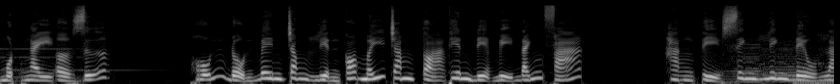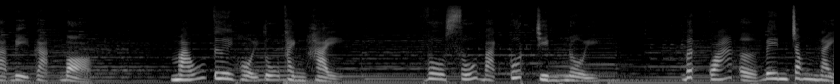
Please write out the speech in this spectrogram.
một ngày ở giữa hỗn độn bên trong liền có mấy trăm tòa thiên địa bị đánh phá. Hàng tỷ sinh linh đều là bị gạt bỏ. Máu tươi hội tụ thành hải. Vô số bạch cốt chìm nổi. Bất quá ở bên trong này.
